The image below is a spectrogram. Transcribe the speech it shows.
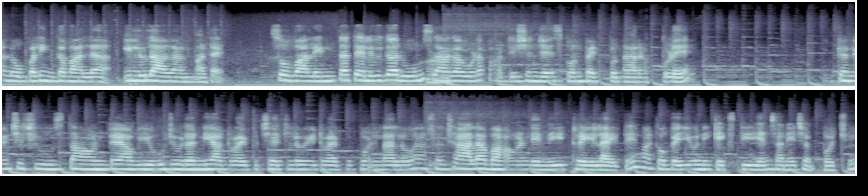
ఆ లోపల ఇంకా వాళ్ళ ఇల్లు లాగా అన్నమాట. సో వాళ్ళు ఎంత తెలివిగా రూమ్స్ లాగా కూడా పార్టిషన్ చేసుకొని పెట్టుకున్నారు అప్పుడే. ఇక్కడ నుంచి చూస్తా ఉంటే ఆ వ్యూ చూడండి అటువైపు చెట్లు, ఇటువైపు కొండలు అసలు చాలా బాగుండింది ఈ ట్రైల్ అయితే. మాకు ఒక యూనిక్ ఎక్స్‌పీరియన్స్ అనే చెప్పొచ్చు.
